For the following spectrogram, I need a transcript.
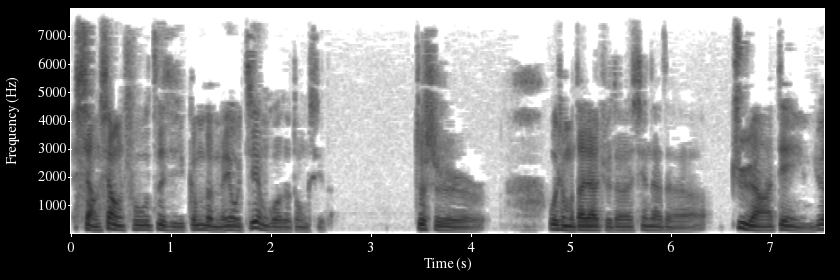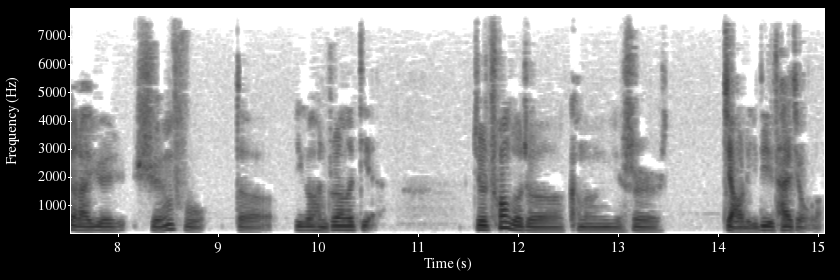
想象出自己根本没有见过的东西的。这是为什么大家觉得现在的剧啊、电影越来越悬浮的一个很重要的点。就是创作者可能也是脚离地太久了。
